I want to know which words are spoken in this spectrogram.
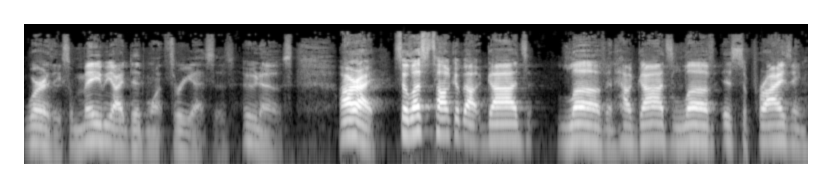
worthy. So maybe I did want three S's. Who knows? All right, so let's talk about God's love and how God's love is surprising.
